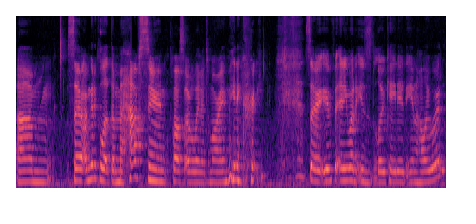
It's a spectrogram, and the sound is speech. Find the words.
um, so I'm gonna call it the Mahafsoon plus Evelina Demora meet and greet so if anyone is located in Hollywood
